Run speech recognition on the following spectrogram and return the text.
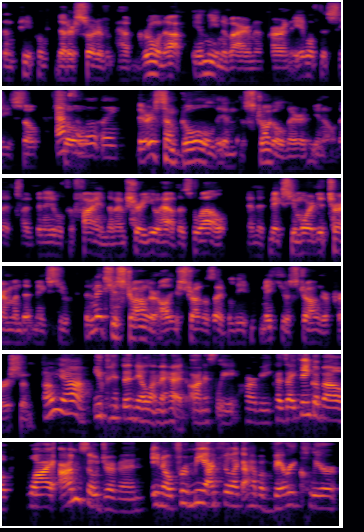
than people that are sort of have grown up in the environment are unable to see. So, absolutely. So there is some gold in the struggle there, you know, that I've been able to find, and I'm sure you have as well. And it makes you more determined. It makes you, it makes you stronger. All your struggles, I believe, make you a stronger person. Oh yeah, you hit the nail on the head, honestly, Harvey. Because I think about why I'm so driven. You know, for me, I feel like I have a very clear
